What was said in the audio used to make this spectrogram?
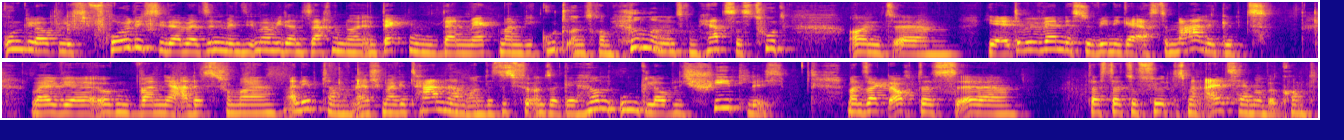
unglaublich fröhlich sie dabei sind, wenn sie immer wieder Sachen neu entdecken, dann merkt man, wie gut unserem Hirn und unserem Herz das tut. Und ähm, je älter wir werden, desto weniger erste Male gibt's. Weil wir irgendwann ja alles schon mal erlebt haben und alles schon mal getan haben. Und das ist für unser Gehirn unglaublich schädlich. Man sagt auch, dass äh, das dazu führt, dass man Alzheimer bekommt,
